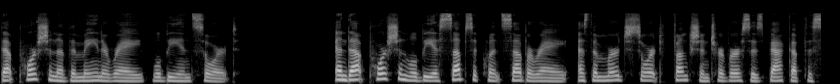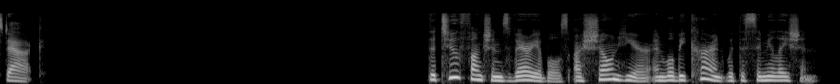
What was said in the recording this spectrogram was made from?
that portion of the main array will be in sort. And that portion will be a subsequent subarray as the merge sort function traverses back up the stack. The two functions variables are shown here and will be current with the simulation.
